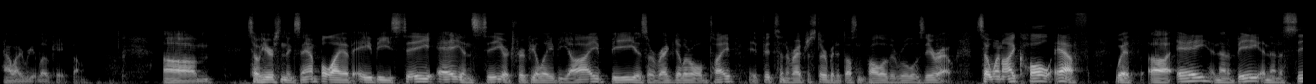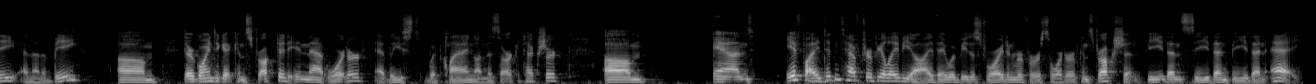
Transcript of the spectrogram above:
how I relocate them. Um, so here's an example. I have A, B, C. A and C are trivial ABI. B is a regular old type. It fits in a register, but it doesn't follow the rule of zero. So when I call F with uh, A, and then a B, and then a C, and then a B, um, they're going to get constructed in that order, at least with Clang on this architecture. Um, and if I didn't have trivial ABI, they would be destroyed in reverse order of construction. B, then C, then B, then A.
